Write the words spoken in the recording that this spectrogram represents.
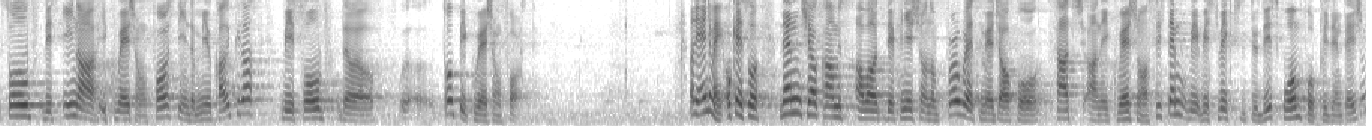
solve this inner equation first in the mu calculus, we solve the uh, top equation first. But anyway, okay, so then here comes our definition of progress measure for such an equational system. We restrict to this form for presentation.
